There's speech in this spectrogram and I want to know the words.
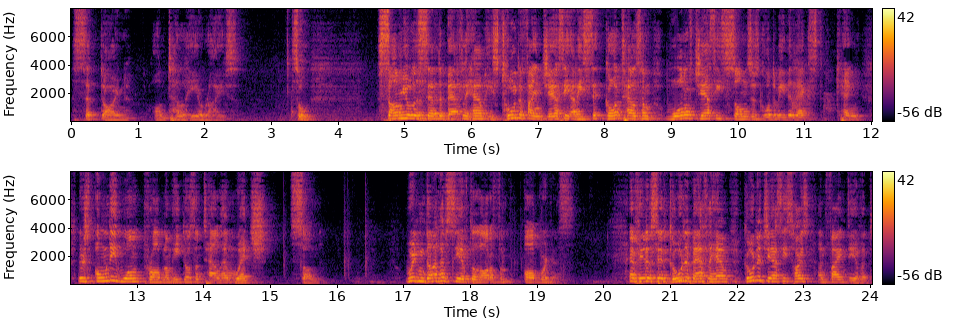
sit down until he arrives. So Samuel is sent to Bethlehem. He's told to find Jesse, and he, God tells him one of Jesse's sons is going to be the next king. There's only one problem. He doesn't tell him which son. Wouldn't that have saved a lot of awkwardness? If he'd have said, Go to Bethlehem, go to Jesse's house, and find David.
